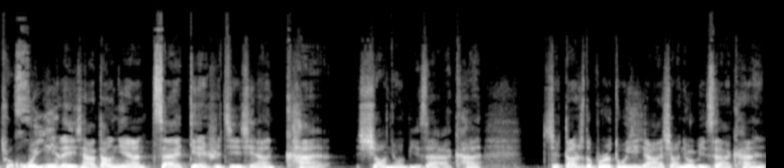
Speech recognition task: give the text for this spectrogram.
就回忆了一下当年在电视机前看小牛比赛，看这当时都不是独行侠，小牛比赛看，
